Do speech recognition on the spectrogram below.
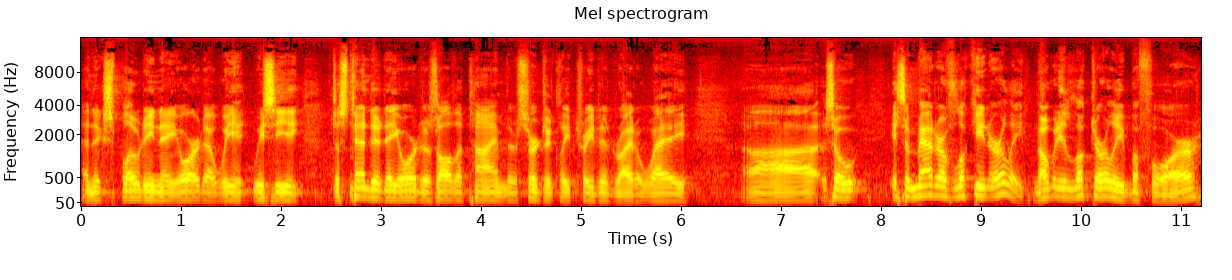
an exploding aorta. We, we see distended aortas all the time. They're surgically treated right away. Uh, so it's a matter of looking early. Nobody looked early before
